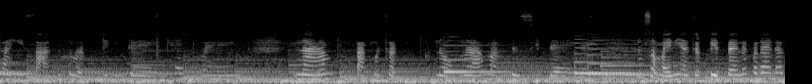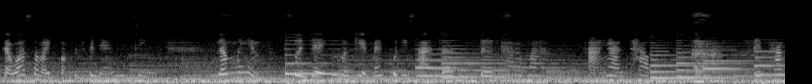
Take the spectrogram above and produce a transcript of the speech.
ทางอีสานก็จะแบบดินแดงแห้งแล้ง น้ำที่ตักมาจากหนองน้ำอะเป็นสีแดงไงซึ่งสมัยนี้อาจจะเปลี่ยนแปลงแล้วก็ได้นะแต่ว่าสมัยก่อนมันจะเป็นอย่างนั้นจริงๆแล้วไม่เห็นส่วนใหญ่คุณสังเกตไหมคนอีสานจะเดินทางมาหางานทำอ่าในภาค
